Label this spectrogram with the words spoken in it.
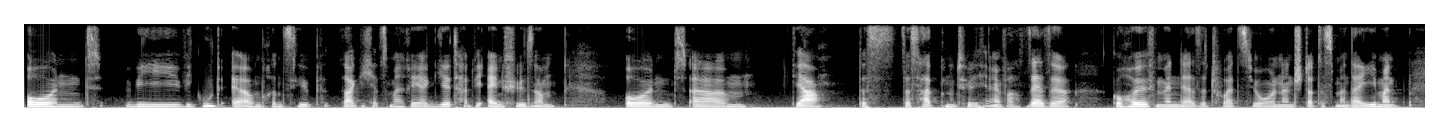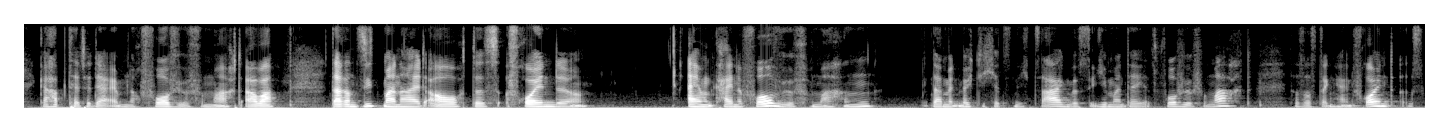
und wie, wie gut er im Prinzip, sage ich jetzt mal, reagiert hat, wie einfühlsam. Und ähm, ja, das, das hat natürlich einfach sehr, sehr geholfen in der Situation, anstatt dass man da jemand gehabt hätte, der einem noch Vorwürfe macht. Aber daran sieht man halt auch, dass Freunde einem keine Vorwürfe machen. Damit möchte ich jetzt nicht sagen, dass jemand, der jetzt Vorwürfe macht, dass das dann kein Freund ist.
